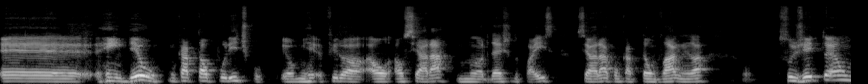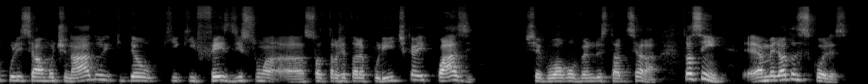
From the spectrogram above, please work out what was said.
é, rendeu um capital político, eu me refiro ao, ao Ceará, no nordeste do país, Ceará com o capitão Wagner lá, sujeito é um policial amotinado e que deu que, que fez disso uma, a sua trajetória política e quase chegou ao governo do estado do Ceará. Então, assim, é a melhor das escolhas.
